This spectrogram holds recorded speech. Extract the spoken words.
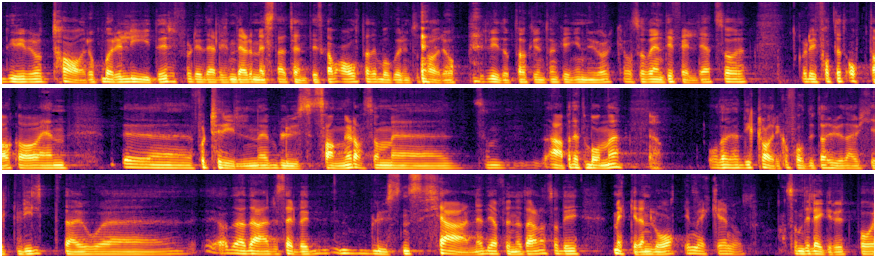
driver og tar opp bare lyder, fordi det er, liksom, det, er det mest autentiske av alt. at de bare går rundt og tar opp lydopptak rundt omkring i New York. Og så ved en tilfeldighet så har de fått et opptak av en uh, fortryllende bluessanger da, som, uh, som er på dette båndet. Ja. Og det, de klarer ikke å få det ut av huet. Det er jo helt vilt. Det er jo eh, ja, det, er, selve bluesens kjerne de har funnet der. Så de mekker en låt De mekker en låt. som de legger ut på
